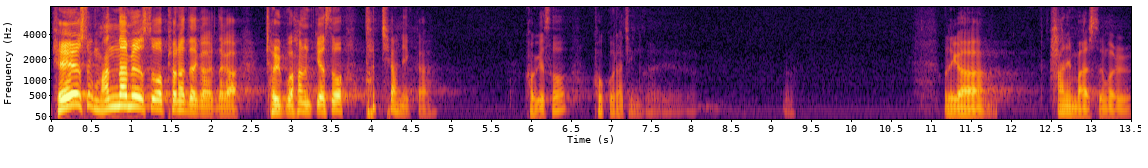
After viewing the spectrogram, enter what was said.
계속 만나면서 변화되다가 결국 하나님께서 터치하니까 거기서 고꾸라진 거예요. 우리가 하나님 말씀을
